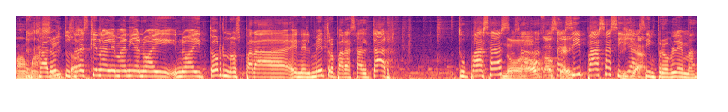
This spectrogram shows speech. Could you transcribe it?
Mamacita. Carol, tú sabes que en Alemania no hay, no hay tornos para en el metro para saltar. Tú pasas, No, o sea, haces así, pasas y, Y ya, ya. sin problema.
